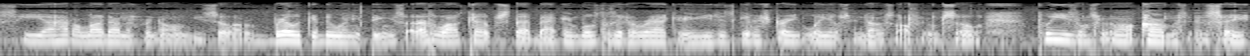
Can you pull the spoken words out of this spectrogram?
See, I had a lockdown front of me, so I barely could do anything. So that's why I kept step back and boosted to the rack, and you're just getting straight layups and dunks off him. So please don't spam my comments and say,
